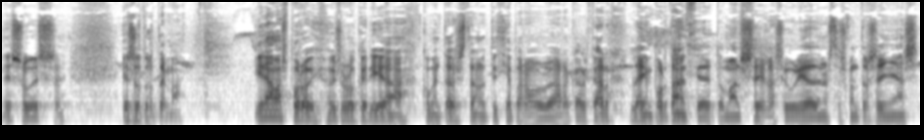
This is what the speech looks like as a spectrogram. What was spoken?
eso es, es otro tema. Y nada más por hoy. Hoy solo quería comentaros esta noticia para volver a recalcar la importancia de tomarse la seguridad de nuestras contraseñas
